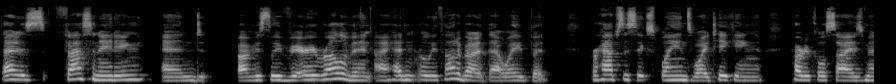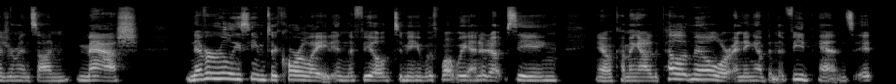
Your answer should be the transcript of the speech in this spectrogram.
That is fascinating and obviously very relevant. I hadn't really thought about it that way, but perhaps this explains why taking particle size measurements on MASH never really seemed to correlate in the field to me with what we ended up seeing, you know, coming out of the pellet mill or ending up in the feed pans. It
